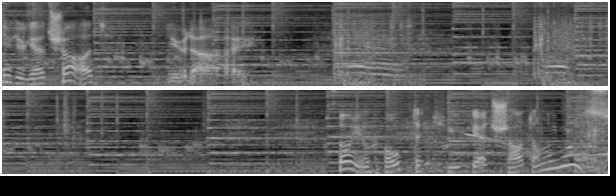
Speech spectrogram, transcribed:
If you get shot, you die. So you hope that you get shot only once.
